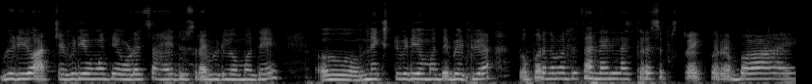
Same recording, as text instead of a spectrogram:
व्हिडिओ आजच्या व्हिडिओमध्ये एवढंच आहे. दुसऱ्या व्हिडिओमध्ये नेक्स्ट व्हिडिओमध्ये भेटूया. तोपर्यंत माझं चॅनल लाईक करा सबस्क्राईब करा. बाय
